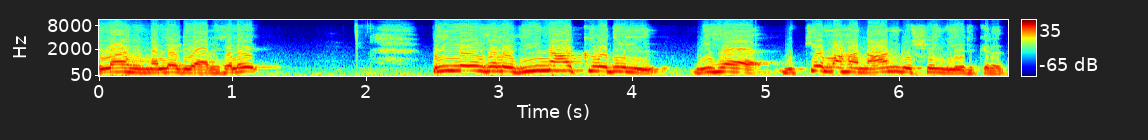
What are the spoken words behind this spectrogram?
அல்லாஹின் நல்லடியார்களே பிள்ளைகளை வீணாக்குவதில் மிக முக்கியமாக நான்கு விஷயங்கள் இருக்கிறது.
